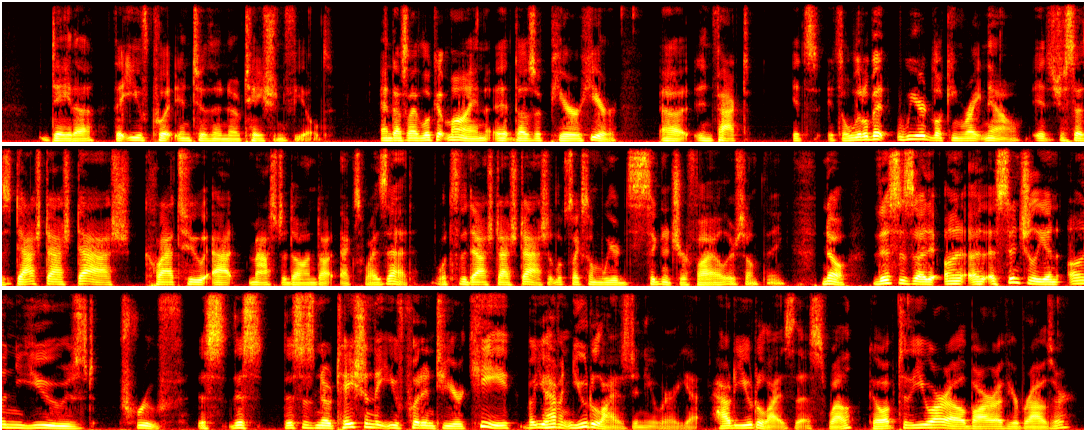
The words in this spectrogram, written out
data that you've put into the notation field. And as I look at mine, it does appear here. Uh, in fact, it's it's a little bit weird looking right now. It just says dash dash dash klaatu at mastodon.xyz. What's the dash dash dash? It looks like some weird signature file or something. No, this is a, a, essentially an unused proof. This this this is notation that you've put into your key, but you haven't utilized anywhere yet. How to utilize this? Well, go up to the URL bar of your browser,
